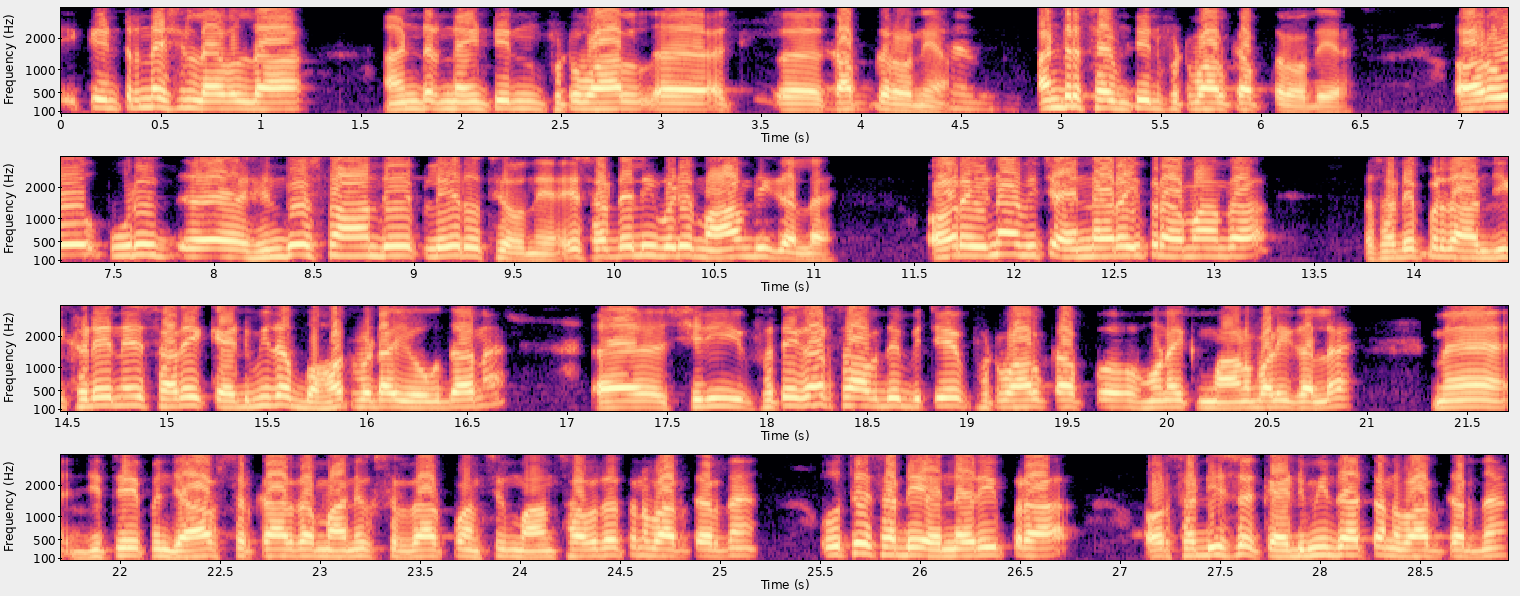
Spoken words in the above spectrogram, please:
ਇੱਕ ਇੰਟਰਨੈਸ਼ਨਲ ਲੈਵਲ ਦਾ ਅੰਡਰ 19 ਫੁੱਟਬਾਲ ਕੱਪ ਕਰਾਉਂਦੇ ਆ। ਅੰਡਰ 17 ਫੁੱਟਬਾਲ ਕੱਪ ਕਰਾਉਂਦੇ ਆ। ਔਰ ਉਹ ਪੂਰੇ ਹਿੰਦੁਸਤਾਨ ਦੇ ਪਲੇਅਰ ਉੱਥੇ ਆਉਂਦੇ ਆ। ਇਹ ਸਾਡੇ ਲਈ ਬੜੇ ਮਾਣ ਦੀ ਗੱਲ ਹੈ। ਔਰ ਇਹਨਾਂ ਵਿੱਚ ਐਨਆਰਆਈ ਭਰਾਵਾਂ ਦਾ ਸਾਡੇ ਪ੍ਰਧਾਨ ਜੀ ਖੜੇ ਨੇ। ਸਾਰੇ ਅਕੈਡਮੀ ਦਾ ਬਹੁਤ ਵੱਡਾ ਯੋਗਦਾਨ ਹੈ। ਸ਼੍ਰੀ ਫਤਿਹਗੜ੍ਹ ਸਾਹਿਬ ਦੇ ਵਿੱਚ ਇਹ ਫੁੱਟਬਾਲ ਕੱਪ ਹੋਣਾ ਇੱਕ ਮਾਣ ਵਾਲੀ ਗੱਲ ਹੈ। ਮੈਂ ਜਿੱਥੇ ਪੰਜਾਬ ਸਰਕਾਰ ਦਾ ਮਾਨਯੋਗ ਸਰਦਾਰ ਭਗਵੰਤ ਸਿੰਘ ਮਾਨ ਸਾਹਿਬ ਦਾ ਧੰਨਵਾਦ ਕਰਦਾ। ਉੱਥੇ ਸਾਡੇ ਐਨਆਰਆਈ ਭਰਾ ਔਰ ਸਾਡੀ ਇਸ ਅਕੈਡਮੀ ਦਾ ਧੰਨਵਾਦ ਕਰਦਾ।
